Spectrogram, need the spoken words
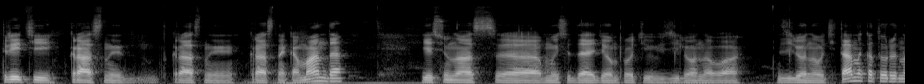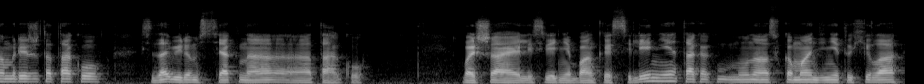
Третий красный, красный, красная команда. Здесь у нас э, мы всегда идем против зеленого, зеленого титана, который нам режет атаку. Всегда берем стяг на атаку. Большая или средняя банка исцеления, так как у нас в команде нету хила,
